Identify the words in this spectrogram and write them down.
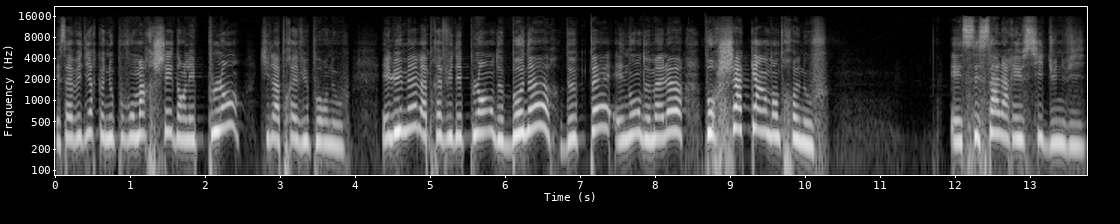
Et ça veut dire que nous pouvons marcher dans les plans qu'il a prévus pour nous. Et lui-même a prévu des plans de bonheur, de paix et non de malheur pour chacun d'entre nous. Et c'est ça la réussite d'une vie.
